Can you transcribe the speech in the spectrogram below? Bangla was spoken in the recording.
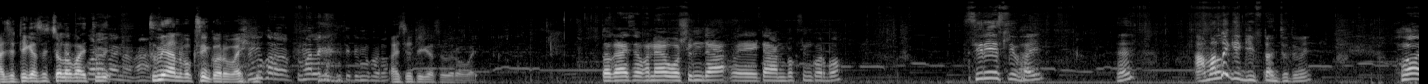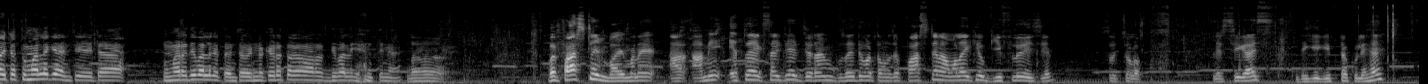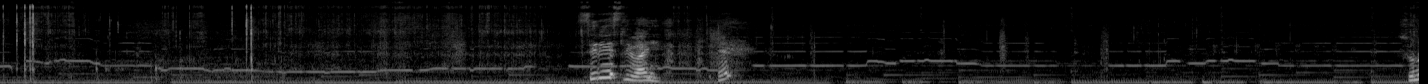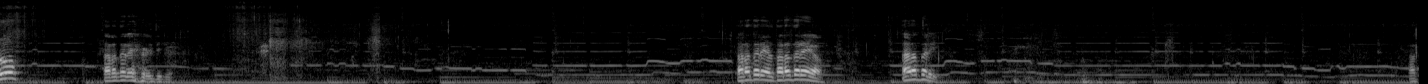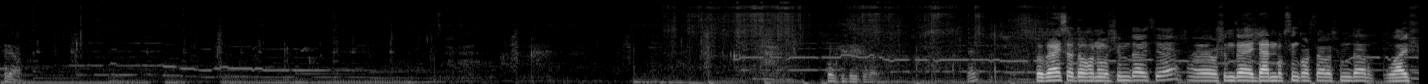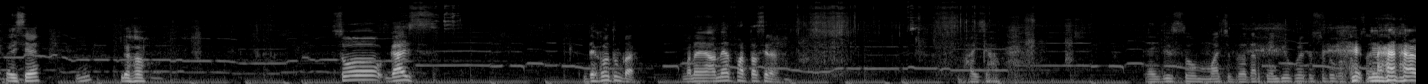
আচ্ছা ঠিক আছে চলো ভাই তুমি হ্যাঁ। তুমি আনবক্সিং করো ভাই। তুমি করো তোমার লাগে আনছি তুমি করো। আচ্ছা ঠিক আছে ধরো ভাই। তো গাইস ওখানে ওয়াশিং এটা আনবক্সিং করব। সিরিয়াসলি ভাই? হ্যাঁ? আমার লাগে গিফট আনছো তুমি? হ এটা তোমার লাগে আনছি এটা তোমার দিবার লাগে তো আনছি অন্য কেউ তো আর দিবার লাগে আনছি না। ভাই ফার্স্ট টাইম ভাই মানে আমি এত এক্সাইটেড যেটা আমি বুঝাইতে পারতাম না যে ফার্স্ট টাইম আমার লাগে কেউ গিফট লয়ে এসেছে সো চলো। লেটস সি গাইস দেখি গিফটটা খুলে হ্যাঁ সিরিয়াসলি ভাই হ্যাঁ শুনো তাড়াতাড়ি ওইদিকে তাড়াতাড়ি আও তাড়াতাড়ি আও তাড়াতাড়ি তাড়াতাড়ি আও। হ্যাঁ? তো গাইস তখন ওসিম দা আইছে ওসিম দা এটা আনবক্সিং করছে আর ওসিম দার ওয়াইফ আইছে দেখো। সো গাইস দেখো তোমরা। মানে আমি আর পারতাছি না। ভাই সাহেব। Thank you so much brother thank you করে তো না না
